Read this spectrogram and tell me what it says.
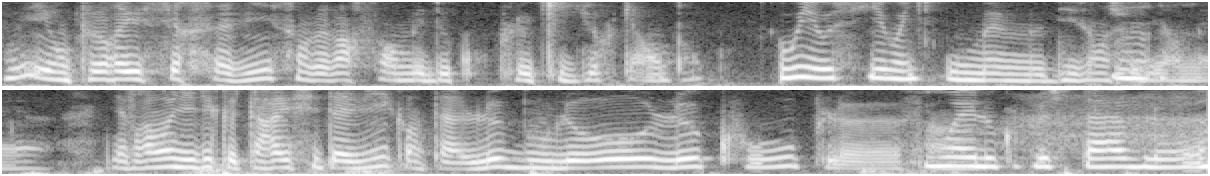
Oui, et on peut réussir sa vie sans avoir formé de couple qui dure 40 ans. Oui, aussi, oui. Ou même 10 ans, je veux mm. dire, mais il y a vraiment une idée que tu as réussi ta vie quand tu as le boulot, le couple. Euh, ouais, le couple stable.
